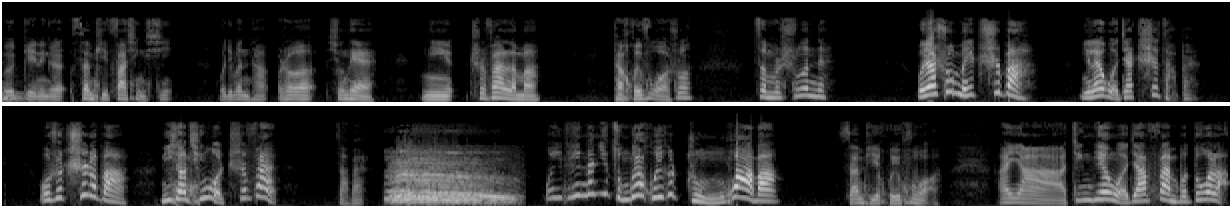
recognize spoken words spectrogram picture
我给那个三皮发信息，我就问他，我说兄弟，你吃饭了吗？他回复我说，怎么说呢？我要说没吃吧，你来我家吃咋办？我说吃了吧，你想请我吃饭咋办？我一听，那你总该回个准话吧？三皮回复我：“哎呀，今天我家饭不多了，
